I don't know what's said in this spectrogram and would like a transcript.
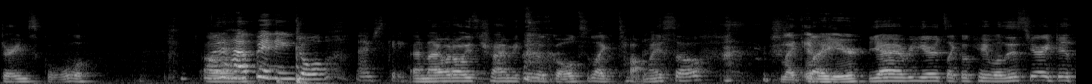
during school. What Um, happened, Angel? No, I'm just kidding. And I would always try and make it a goal to like top myself. like every Like, year. Yeah, every year it's like okay, well this year I did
